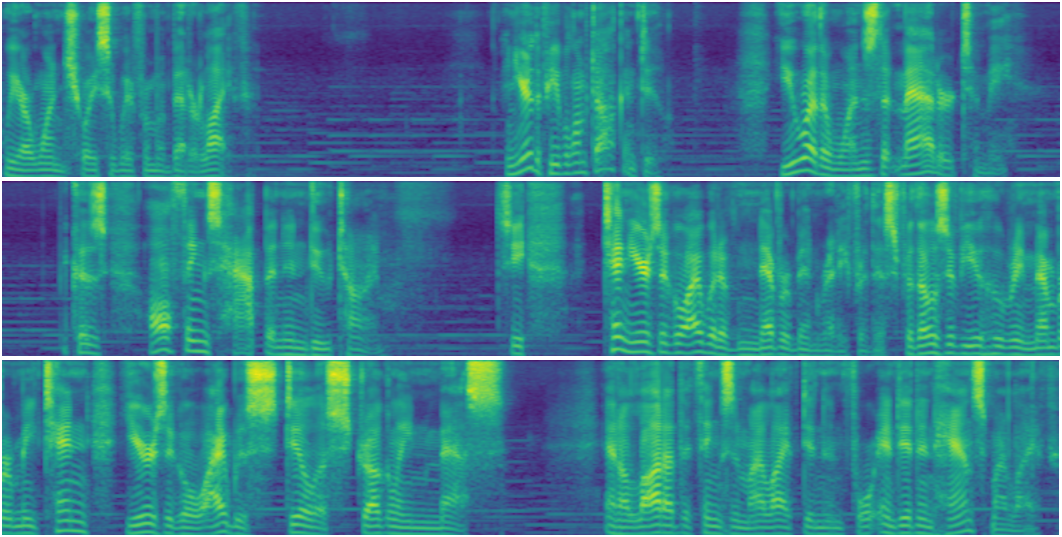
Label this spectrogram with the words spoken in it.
we are one choice away from a better life. And you're the people I'm talking to. You are the ones that matter to me because all things happen in due time. See, 10 years ago, I would have never been ready for this. For those of you who remember me, 10 years ago, I was still a struggling mess. And a lot of the things in my life didn't, infor- and didn't enhance my life.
